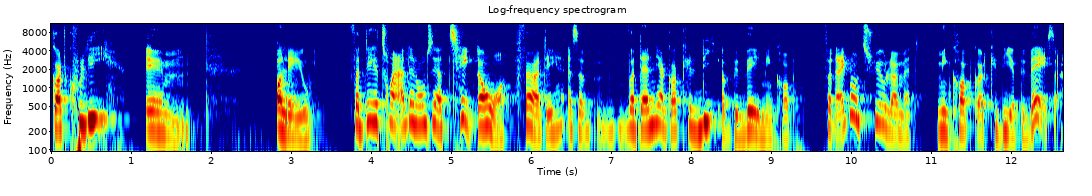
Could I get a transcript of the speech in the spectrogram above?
godt kunne lide øhm, at lave. For det tror jeg aldrig nogensinde, har tænkt over før det. Altså, hvordan jeg godt kan lide at bevæge min krop. For der er ikke nogen tvivl om, at min krop godt kan lide at bevæge sig.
